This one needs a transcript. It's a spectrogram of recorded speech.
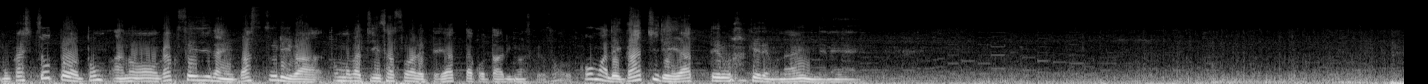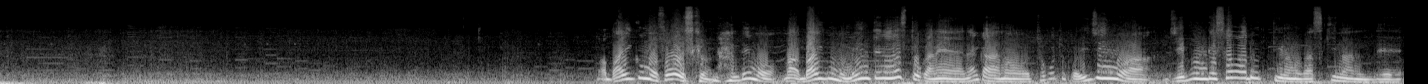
昔ちょっととあの学生時代にバス釣りは友達に誘われてやったことありますけどそこまでガチでやってるわけでもないんでね。バイクもそうですけど、何でも、まあ、バイクもメンテナンスとかね、なんかあの、ちょこちょこいじるのは自分で触るっていうのが好きなんで、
